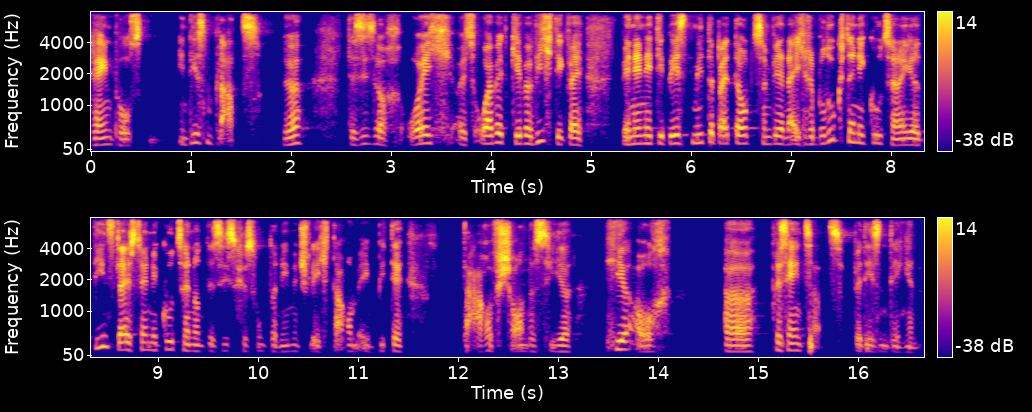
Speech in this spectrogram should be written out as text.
reinposten, in diesem Platz. Ja, das ist auch euch als Arbeitgeber wichtig, weil wenn ihr nicht die besten Mitarbeiter habt, dann werden eure Produkte nicht gut sein, eure Dienstleistungen nicht gut sein und das ist fürs Unternehmen schlecht. Darum eben bitte darauf schauen, dass ihr hier auch äh, Präsenz habt bei diesen Dingen.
